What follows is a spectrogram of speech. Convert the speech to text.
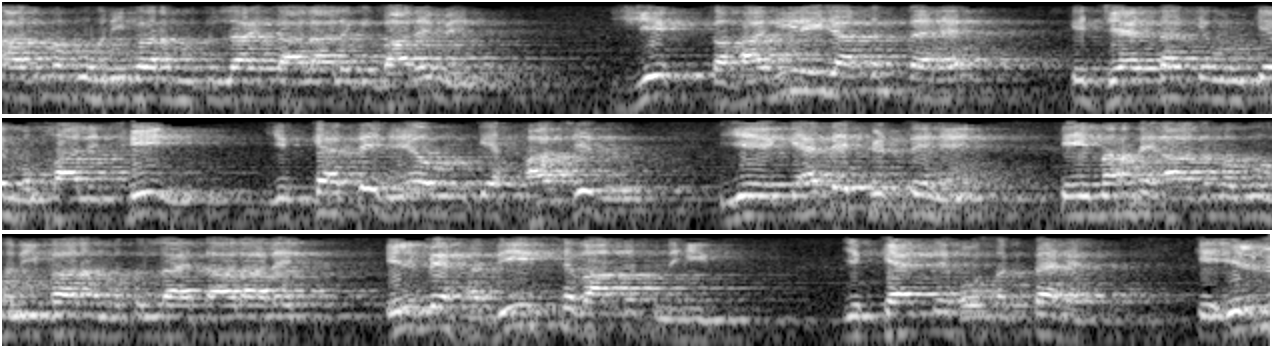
اعظم ابو حنیفہ رحمۃ اللہ تعالی علیہ کے بارے میں یہ کہا ہی نہیں جا سکتا ہے کہ جیسا کہ ان کے مخالفین یہ کہتے ہیں اور ان کے حاصل یہ کہتے پھرتے ہیں کہ امام اعظم ابو حنیفہ رحمۃ اللہ تعالی علیہ علم حدیث سے واقف نہیں تھے۔ یہ کیسے ہو سکتا ہے کہ علم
